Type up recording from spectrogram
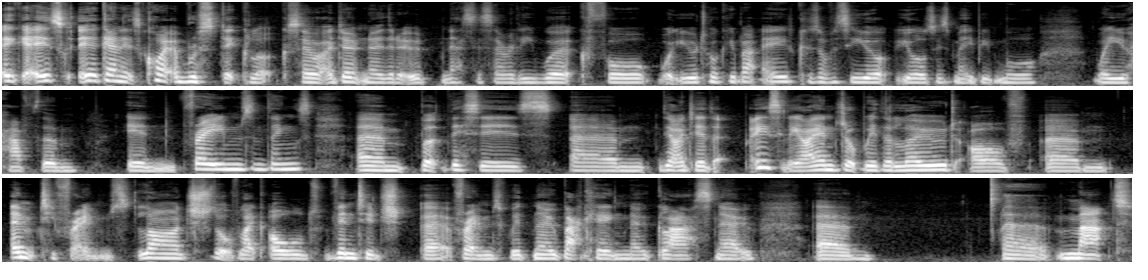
it, it's again, it's quite a rustic look, so I don't know that it would necessarily work for what you were talking about, Aid, because obviously your, yours is maybe more where you have them in frames and things. Um, but this is um, the idea that basically I ended up with a load of um, empty frames, large sort of like old vintage uh, frames with no backing, no glass, no um, uh, mat,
